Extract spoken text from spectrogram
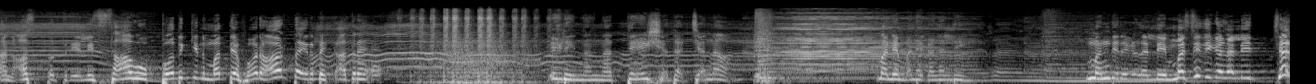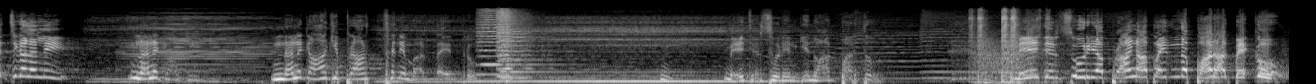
ನಾನು ಆಸ್ಪತ್ರೆಯಲ್ಲಿ ಸಾವು ಬದುಕಿನ ಮಧ್ಯೆ ಹೋರಾಡ್ತಾ ಇರಬೇಕಾದ್ರೆ ಇಡೀ ನನ್ನ ದೇಶದ ಜನ ಮನೆ ಮನೆಗಳಲ್ಲಿ, ಮಂದಿರಗಳಲ್ಲಿ, ಮಸೀದಿಗಳಲ್ಲಿ, ಚರ್ಚ್ಗಳಲ್ಲಿ ನನಗಾಗಿ ನನಗಾಗಿ ಪ್ರಾರ್ಥನೆ ಮಾಡ್ತಾ ಇದ್ರು. ಮೇಜರ್ ಸೂರ್ಯನ್ಗೇನು ಆಗ್ಬಾರ್ದು? ಮೇಜರ್ ಸೂರ್ಯ ಪ್ರಾಣಾಪಾಯದಿಂದ ಪಾರಾಗ್ಬೇಕು.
